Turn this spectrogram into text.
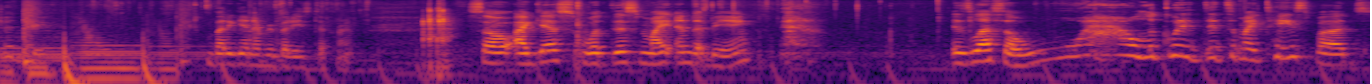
Should be. But again, everybody's different. So I guess what this might end up being is less a wow, look what it did to my taste buds.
